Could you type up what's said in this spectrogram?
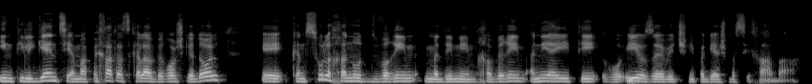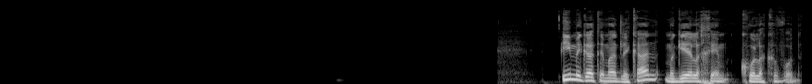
אינטליגנציה, מהפכת ההשכלה וראש גדול, כנסו לחנות דברים מדהימים. חברים, אני הייתי רועי יוזביץ', ניפגש בשיחה הבאה. אם הגעתם עד לכאן, מגיע לכם כל הכבוד.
